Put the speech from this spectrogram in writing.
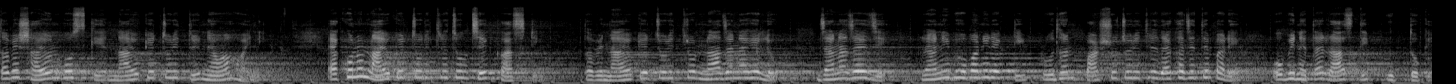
তবে সায়ন বোসকে নায়কের চরিত্রে নেওয়া হয়নি। এখনও নায়কের চরিত্রে চলছে কাস্টিং তবে নায়কের চরিত্র না জানা গেলেও জানা যায় যে রানী ভবানীর একটি প্রধান পার্শ্ব চরিত্রে দেখা যেতে পারে অভিনেতা রাজদীপ গুপ্তকে।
